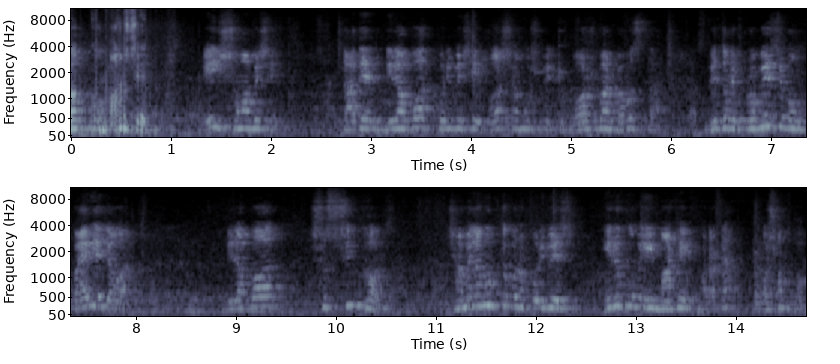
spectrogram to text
লক্ষ মানুষের এই সমাবেশে তাদের নিরাপদ পরিবেশে বর্ষা মৌসুমে একটু বসবার ব্যবস্থা ভেতরে প্রবেশ এবং বাইরে যাওয়ার নিরাপদ সুশৃঙ্খল ঝামেলামুক্ত কোনো পরিবেশ এরকম এই মাঠে করাটা অসম্ভব।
